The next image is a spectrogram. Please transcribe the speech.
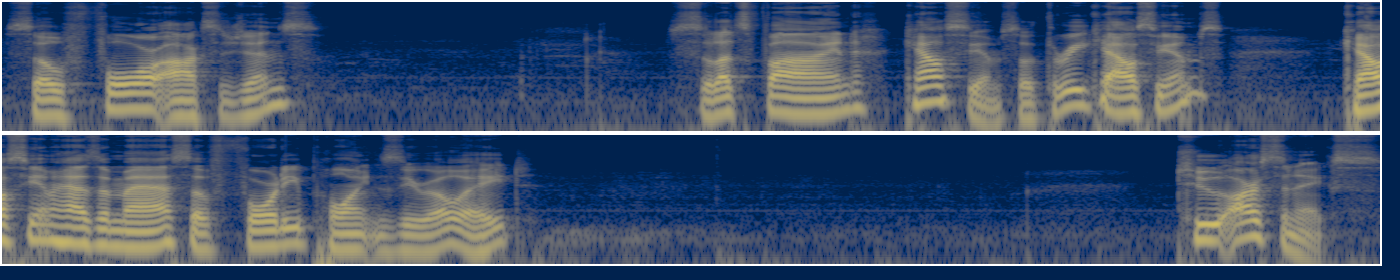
So 4 oxygens. So let's find calcium. So 3 calciums. Calcium has a mass of 40.08. 2 arsenics.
